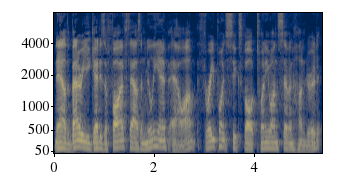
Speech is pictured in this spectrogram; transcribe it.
Now, the battery you get is a 5000 milliamp hour, 3.6 volt, 21700,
